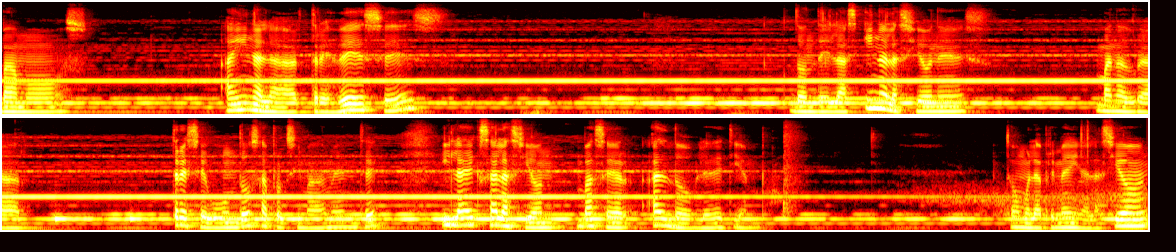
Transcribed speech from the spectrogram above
Vamos a inhalar tres veces. donde las inhalaciones van a durar 3 segundos aproximadamente y la exhalación va a ser al doble de tiempo. Tomo la primera inhalación.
